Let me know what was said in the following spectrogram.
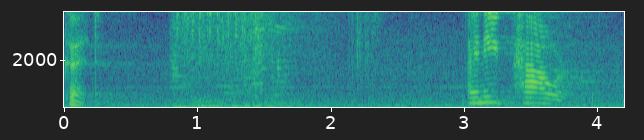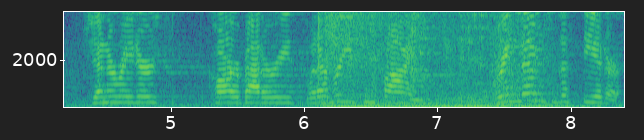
Good. I need power. Generators, car batteries, whatever you can find. Bring them to the theater.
